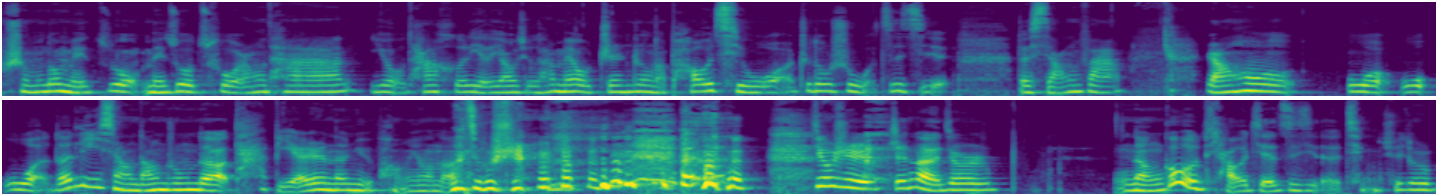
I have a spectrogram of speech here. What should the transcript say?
什么都没做，没做错，然后他有他合理的要求，他没有真正的抛弃我，这都是我自己的想法。然后我我我的理想当中的他别人的女朋友呢，就是 就是真的就是。能够调节自己的情绪，就是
